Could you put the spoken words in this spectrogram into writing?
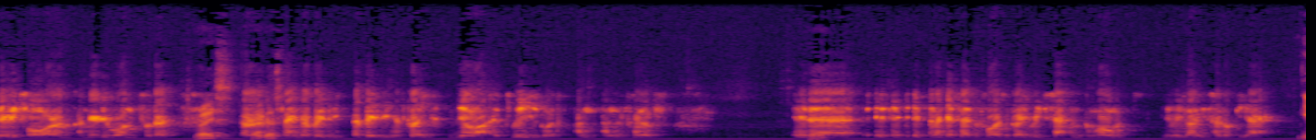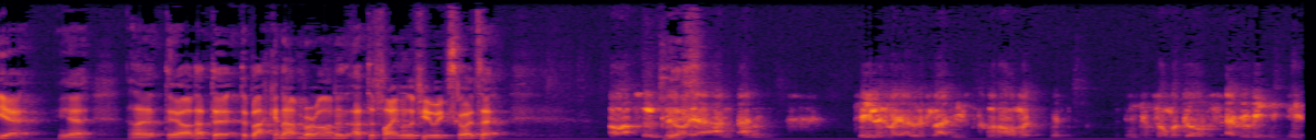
nearly four, and, and nearly one. So they're right. They're, good. they're busy. They're busy. It's great. You know what? It's really good, and and it's kind of it. Uh, it, it, it like I said before, it's a great reset and come home and you realise how lucky you are. Yeah, yeah. Uh, they all had the, the black and amber on at the final a few weeks ago, I'd say. Oh, absolutely. Yeah. Oh, yeah. And and Keelan, my eldest lad, he's coming home with, with he comes home with gloves every week. He, he's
